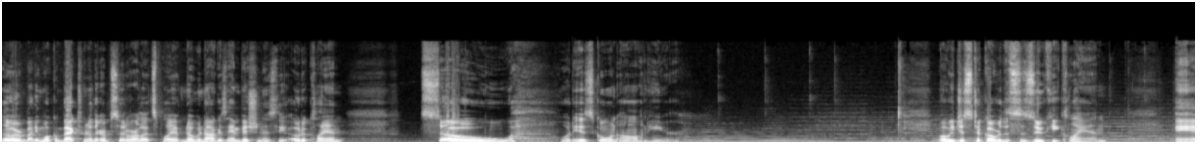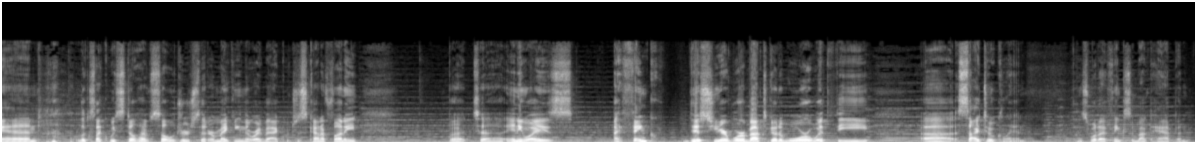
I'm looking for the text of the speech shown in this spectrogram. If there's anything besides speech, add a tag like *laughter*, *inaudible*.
Hello everybody, welcome back to another episode of our Let's Play of Nobunaga's Ambition as the Oda clan. So, what is going on here? Well, we just took over the Suzuki clan, and *laughs* it looks like we still have soldiers that are making their way back, which is kind of funny. But uh, anyways, I think this year we're about to go to war with the uh, Saito clan. That's what I think is about to happen.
